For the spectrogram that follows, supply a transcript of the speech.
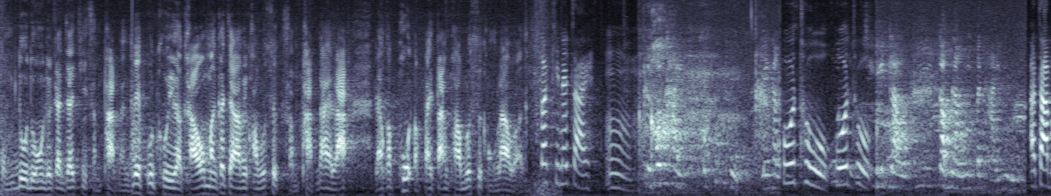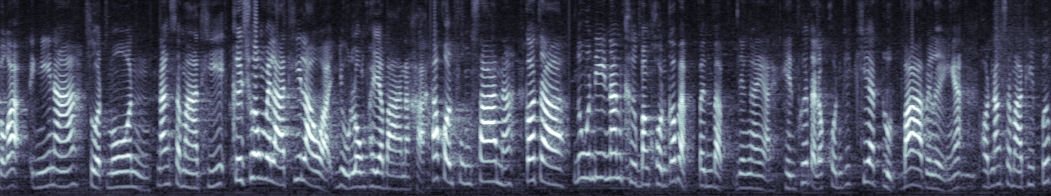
ผมดูดวงโดยการใช้จิตสัมผัสนะได้พูดคุยกับเขา มันก็จะมีความรู้สึกสัมผัสได้ละ แล้วก็พูดออกไปตามความรู้สึกของเราอะก็คิดในใจ อืมคือเขาไทยเขาพูดถูกในทางพูดถูก พูดถูก ชีวิตเรากำลังมีปัญหาอยู่อาจารย์บอกว่าอย่างนี้นะ สวดมนต์นั่งสมาธิ คือช่วงเวลาที่เราอะอยู่โรงพยาบาลนะคะ ถ้าคนฟุ้งซ่านนะ ก็จะนู่นนี่นั่นคือบางคนก็แบบเป็นแบบยังไงอะ เห็นเพื่อนแต่ละคนที่เครียดหลุดบ้าไปเลยอย่างเงี้ย พอนั่งสมาธิปุ๊บ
